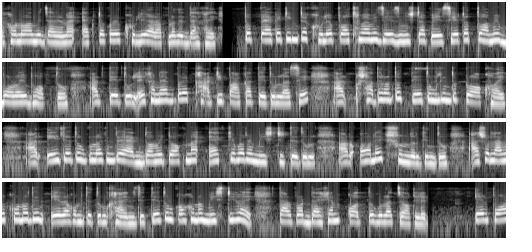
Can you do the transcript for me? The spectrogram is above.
এখনও আমি জানি না, একটা করে খুলি আর আপনাদের দেখাই। তো প্যাকেটিংটা খুলে প্রথমে আমি যে জিনিসটা পেয়েছি, এটা তো আমি বড়ই ভক্ত। আর তেঁতুল, এখানে একবারে খাঁটি পাকা তেঁতুল আছে। আর সাধারণত তেঁতুল কিন্তু টক হয়। আর এই তেঁতুলগুলো কিন্তু একদমই টক না, একেবারে মিষ্টি তেঁতুল। আর অনেক সুন্দর কিন্তু। আসলে আমি কোনো দিন এরকম তেঁতুল খাইনি। যে তেঁতুল কখনো মিষ্টি হয়, তারপর দেখেন কতগুলা চকলেট। এরপর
